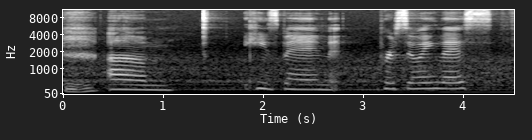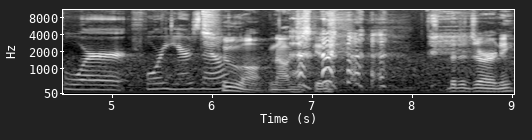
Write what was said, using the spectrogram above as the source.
Mm-hmm. Um, he's been pursuing this for four years now. Too long. No, I'm just kidding. it's been a journey.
